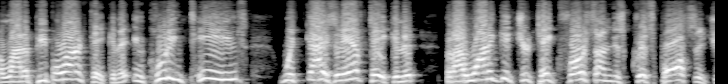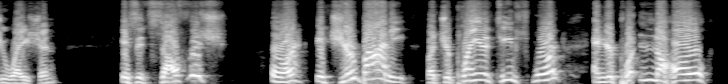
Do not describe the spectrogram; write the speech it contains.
a lot of people aren't taking it, including teams with guys that have taken it. But I want to get your take first on this Chris Paul situation. Is it selfish or it's your body, but you're playing a team sport and you're putting the whole,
